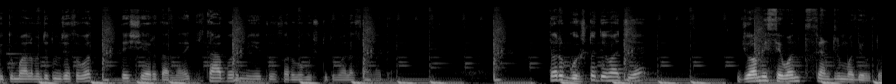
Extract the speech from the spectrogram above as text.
मी तुम्हाला म्हणजे तुमच्यासोबत ते शेअर करणार आहे की का बरं मी हे तो सर्व गोष्टी तुम्हाला सांगत आहे. तर गोष्ट तेव्हाची आहे जेव्हा मी सेवन्थ स्टँडर्डमध्ये होतो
